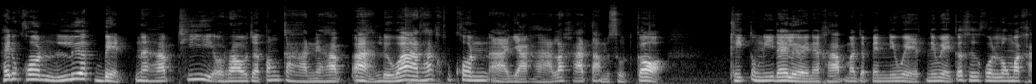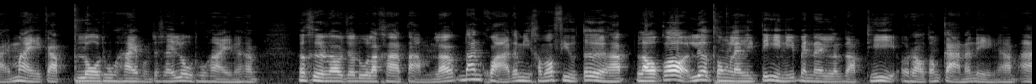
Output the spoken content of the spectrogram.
ให้ทุกคนเลือกเบ็ดนะครับที่เราจะต้องการนะครับอะหรือว่าถ้าทุกคนอะอยากหาราคาต่ำสุดก็ คลิกตรงนี้ได้เลยนะครับ มันจะเป็น New Age New Age ก็คือคนลงมาขายใหม่กับ Low to High ผมจะใช้ Low to High นะครับ ก็คือเราจะดูราคาต่ำแล้วด้านขวาจะมีคำว่า Filter ครับ เราก็เลือกตรง Rarity นี้เป็นในระดับที่เราต้องการนั่นเองครับอะ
